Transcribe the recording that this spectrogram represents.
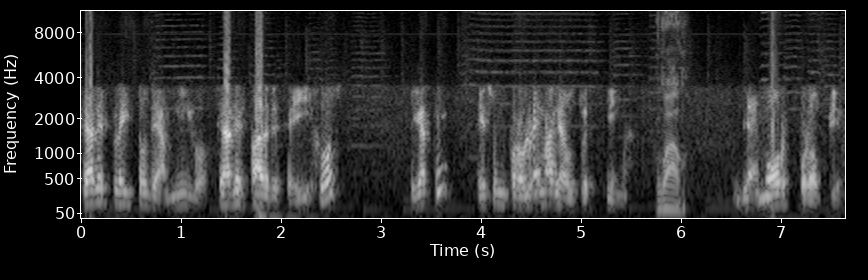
sea de pleito de amigos, sea de padres e hijos, fíjate, es un problema de autoestima, Wow. de amor propio,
